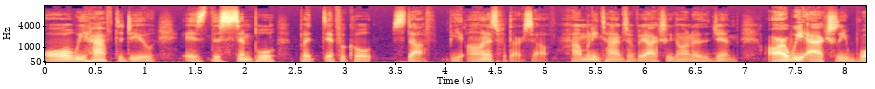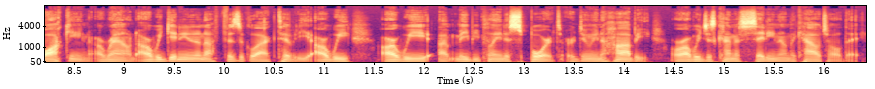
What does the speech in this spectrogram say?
all we have to do is the simple but difficult stuff. Be honest with ourselves. How many times have we actually gone to the gym? Are we actually walking around? Are we getting enough physical activity? Are we are we uh, maybe playing a sport or doing a hobby, or are we just kind of sitting on the couch all day?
